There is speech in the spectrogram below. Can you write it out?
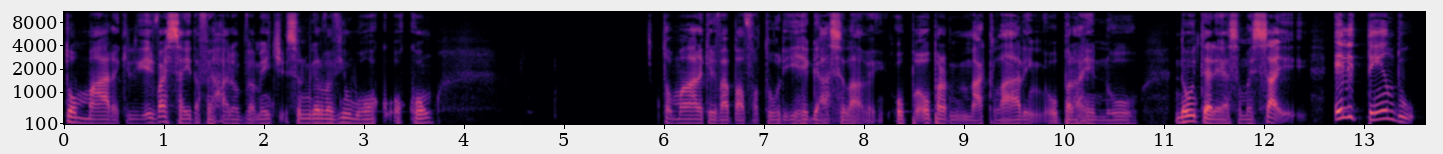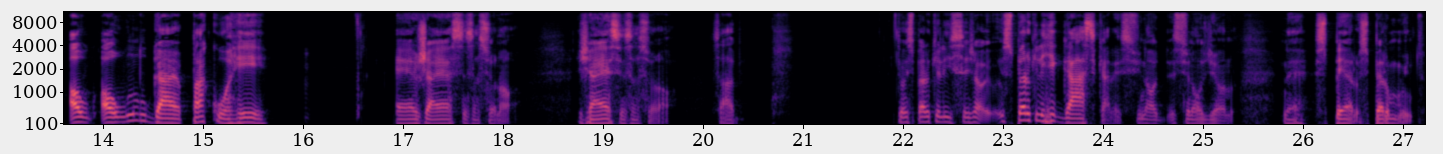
tomara que ele, ele vai sair da Ferrari, obviamente. Se eu não me engano, vai vir o Ocon. Tomara que ele vá para AlphaTauri e regasse lá, velho. Ou, ou para McLaren, ou para Renault. Não interessa, mas sai. Ele tendo algum lugar para correr é, já é sensacional. Já é sensacional, sabe? Então eu espero que ele seja, eu espero que ele regasse, cara, esse final, esse final de ano, né? Espero, espero muito.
